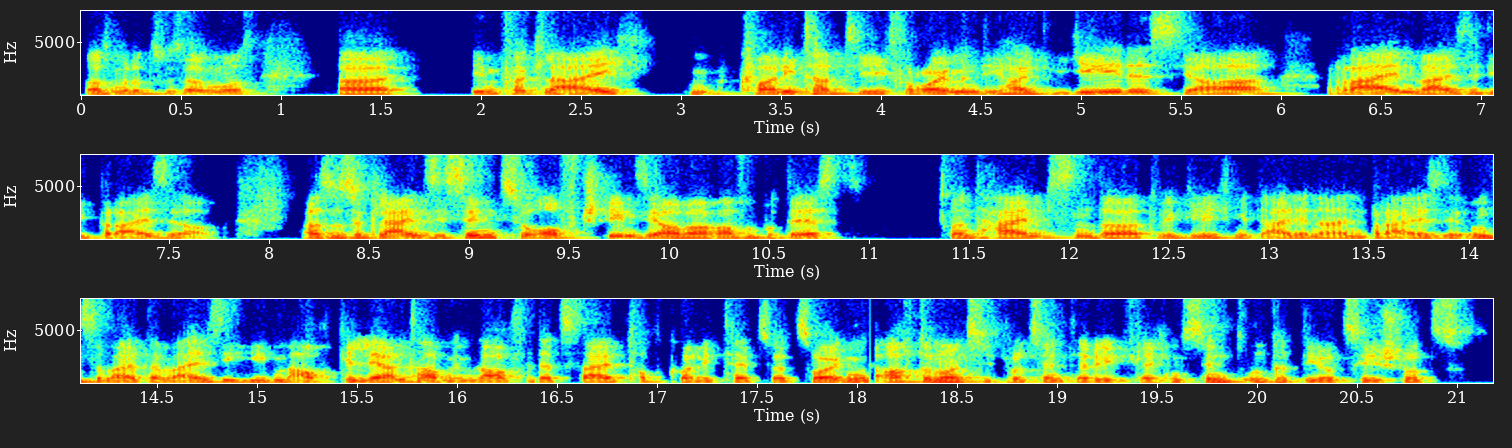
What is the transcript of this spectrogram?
was man dazu sagen muss, äh, im Vergleich qualitativ räumen die halt jedes Jahr reihenweise die Preise ab. Also so klein sie sind, so oft stehen sie aber auch auf dem Podest. und heimsen dort wirklich Medailleneinpreise und so weiter, weil sie eben auch gelernt haben, im Laufe der Zeit Top-Qualität zu erzeugen. Und 98 Prozent der Rebflächen sind unter DOC-Schutz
